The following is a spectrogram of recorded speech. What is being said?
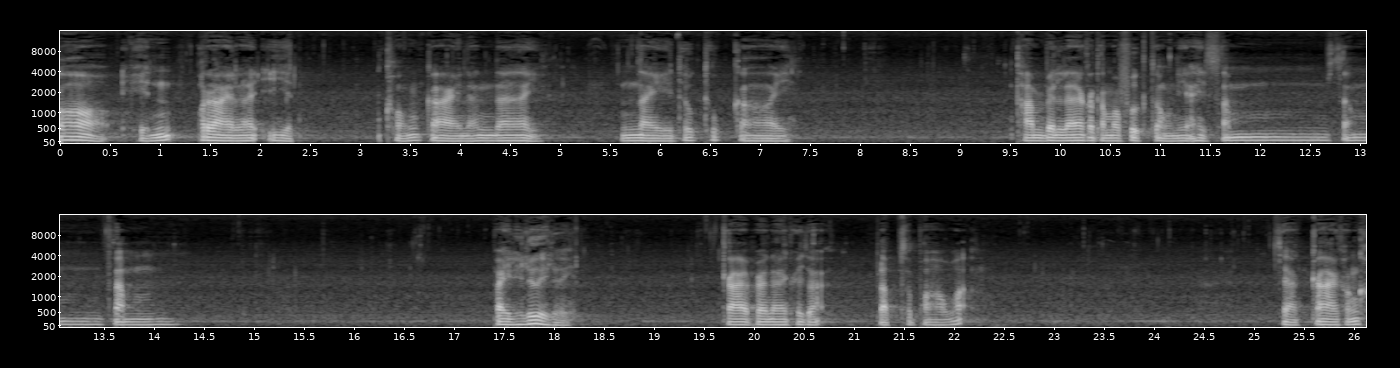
ก็เห็นรายละเอียดของกายนั้นได้ ในทุกๆกาย ทำเป็นแล้วก็ต้องมาฝึกตรงนี้ให้ซ้ำซ้ำซ้ำไปเรื่อยๆเลย กายภายในก็จะปรับสภาวะ จากกายของค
